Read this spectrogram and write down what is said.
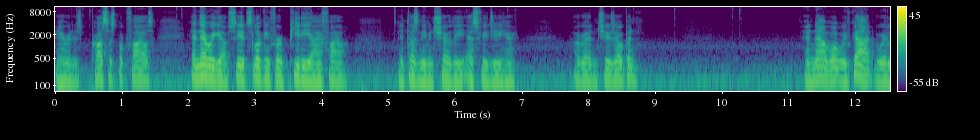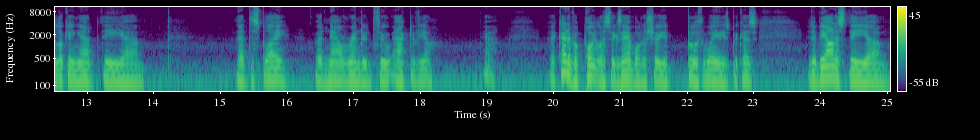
Here it is, process book files. And there we go. See, it's looking for a PDI file. It doesn't even show the SVG here. I'll go ahead and choose open. And now what we've got, we're looking at the um, that display, but now rendered through ActiveView. Yeah, a kind of a pointless example to show you both ways because, to be honest, the um,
